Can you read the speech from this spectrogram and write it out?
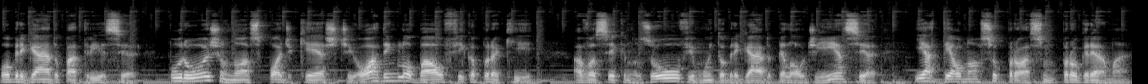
Obrigado, Patrícia. Por hoje, o nosso podcast Ordem Global fica por aqui. A você que nos ouve, muito obrigado pela audiência e até o nosso próximo programa.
